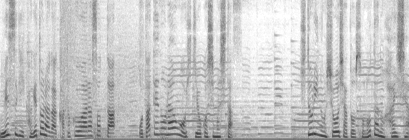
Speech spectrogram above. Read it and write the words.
上杉景虎が家督を争ったおたての乱を引き起こしました。一人の勝者とその他の敗者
